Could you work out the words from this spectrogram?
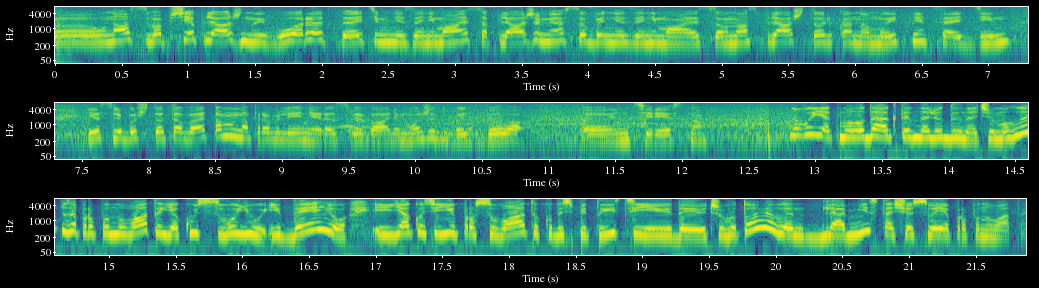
Э, У нас вообще пляжный город, этим не занимаются, пляжами особо не занимаются. У нас пляж только на Мытнице один. Если бы что-то в этом направлении развивали, может быть, было э, интересно. Ну ви як молода активна людина, чи могли б запропонувати якусь свою ідею і якось її просувати, кудись піти з цією ідеєю? Чи готові ви для міста щось своє пропонувати?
